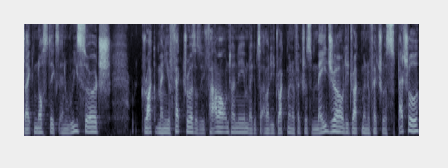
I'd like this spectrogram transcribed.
Diagnostics and Research, Drug Manufacturers, also die Pharmaunternehmen. Da gibt es einmal die Drug Manufacturers Major und die Drug Manufacturers Special.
